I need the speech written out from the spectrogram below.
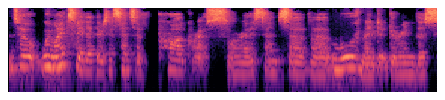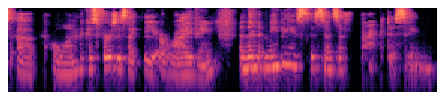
And so we might say that there's a sense of progress or a sense of uh, movement during this uh, poem, because first is like the arriving, and then maybe it's the sense of practicing.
